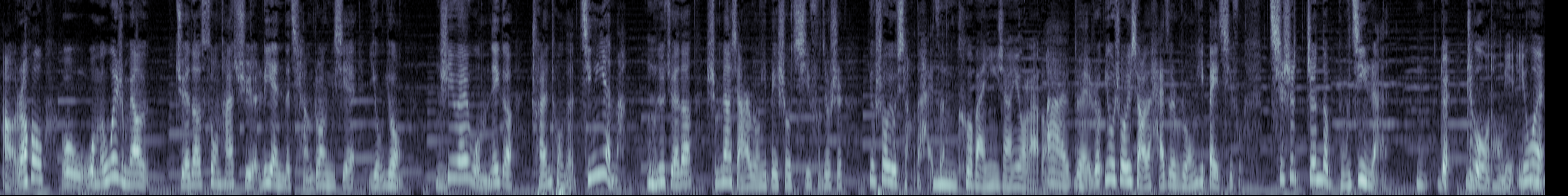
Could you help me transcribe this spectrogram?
好，然后我我们为什么要觉得送他去练的强壮一些有用？是因为我们那个传统的经验嘛，我们就觉得什么样小孩容易被受欺负，就是又瘦又小的孩子。嗯，刻板印象又来了。哎，对，又又瘦又小的孩子容易被欺负，其实真的不尽然。嗯，对，这个我同意，因为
